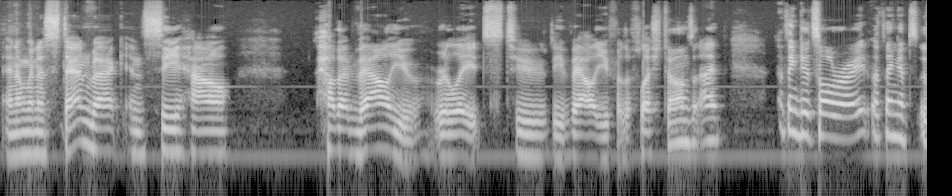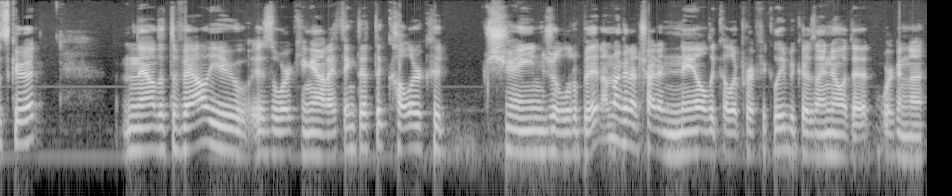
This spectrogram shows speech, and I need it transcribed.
And I'm going to stand back and see how how that value relates to the value for the flesh tones. I, I think it's all right. I think it's, it's good. Now that the value is working out, I think that the color could change a little bit. I'm not going to try to nail the color perfectly because I know that we're going to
